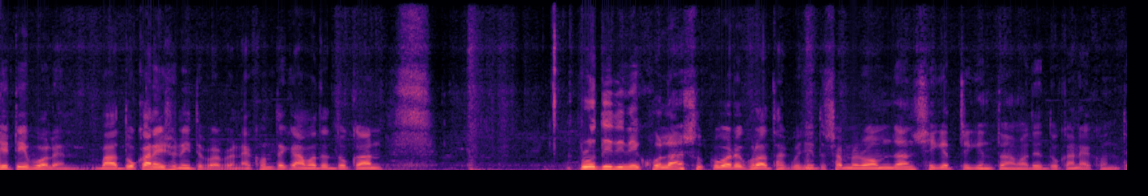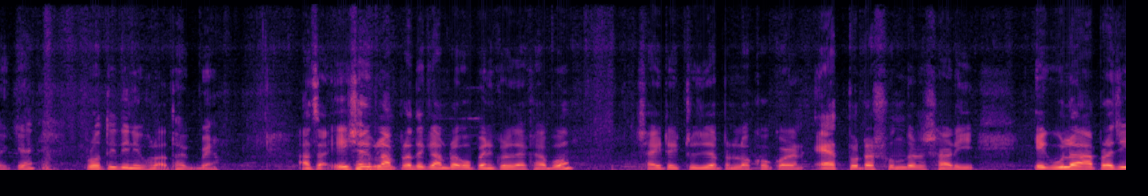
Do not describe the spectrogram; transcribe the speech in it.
যেটাই বলেন বা দোকানে এসে নিতে পারবেন। এখন থেকে আমাদের দোকান প্রতিদিনই খোলা, শুক্রবারে খোলা থাকবে। যেহেতু সামনে রমজান, সেক্ষেত্রে কিন্তু আমাদের দোকান এখন থেকে প্রতিদিনই খোলা থাকবে। আচ্ছা এই শাড়িগুলো আপনাদেরকে আমরা ওপেন করে দেখাবো। শাড়িটা একটু যদি আপনারা লক্ষ্য করেন, এতটা সুন্দর শাড়ি। এগুলা আপনারা যে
